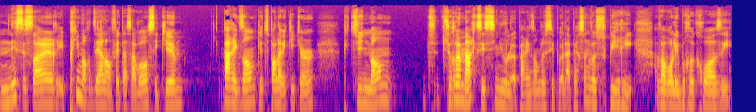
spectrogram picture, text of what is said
est nécessaire et primordial, en fait, à savoir, c'est que par exemple, que tu parles avec quelqu'un, puis que tu lui demandes, tu, remarques ces signaux-là. Par exemple, je sais pas, la personne va soupirer, elle va avoir les bras croisés,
